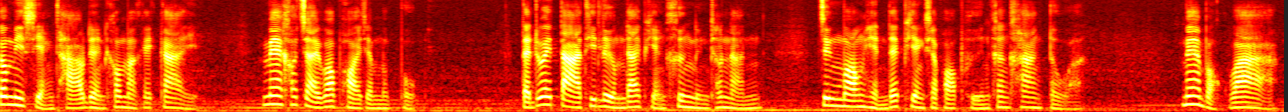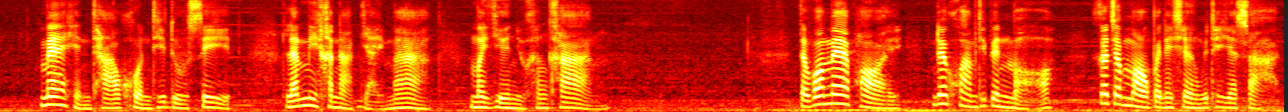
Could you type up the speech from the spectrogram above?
ก็มีเสียงเท้าเดินเข้ามาใกล้ๆ แม่เข้าใจว่าพลอยจะมาปลุก แต่ด้วยตาที่ลืมได้เพียงครึ่งหนึ่งเท่านั้น จึงมองเห็นได้เพียงเฉพาะพื้นข้างๆตัว แม่บอกว่า แม่เห็นเท้าคนที่ดูซีด และมีขนาดใหญ่มาก มายืนอยู่ข้างๆ แต่ว่าแม่พลอยด้วยความที่เป็นหมอ ก็จะมองไปในเชิงวิทยาศาสตร์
